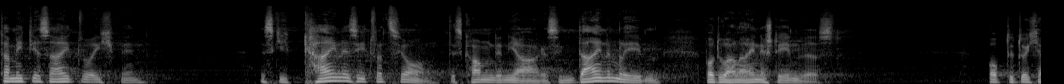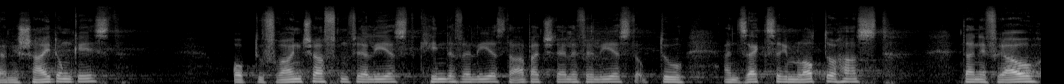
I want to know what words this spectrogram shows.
damit ihr seid, wo ich bin. Es gibt keine Situation des kommenden Jahres in deinem Leben, wo du alleine stehen wirst. Ob du durch eine Scheidung gehst, ob du Freundschaften verlierst, Kinder verlierst, Arbeitsstelle verlierst, ob du ein Sechser im Lotto hast, deine Frau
